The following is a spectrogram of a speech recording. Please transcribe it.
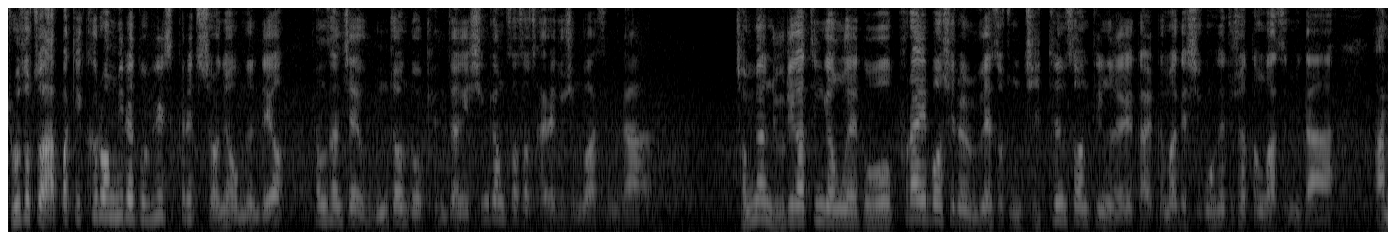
조속조 앞바퀴 크롬 휠에도 휠 스크래치 전혀 없는데요. 평상시에 운전도 굉장히 신경 써서 잘 해주신 것 같습니다. 전면 유리 같은 경우에도 프라이버시를 위해서 좀 짙은 썬팅을 깔끔하게 시공해 주셨던 것 같습니다. 앞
